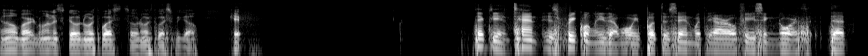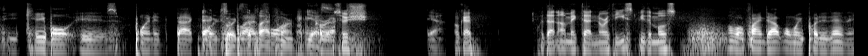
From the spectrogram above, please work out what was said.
Oh, Martin wanted us to go northwest, so northwest we go. Okay. I think the intent is frequently that when we put this in with the arrow facing north, that the cable is pointed back, Back towards, towards the, the platform. platform, yes. Correct. so sh Yeah. Okay. Would that not make that northeast be the most? Well, we'll find out when we put it in. Eh?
